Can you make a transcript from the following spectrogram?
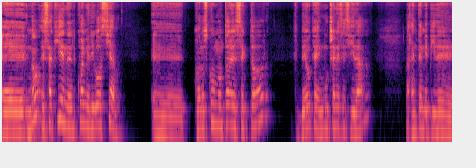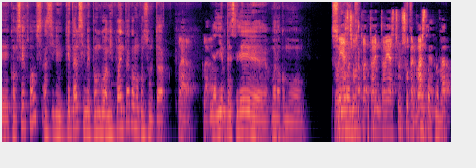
Eh, no, es aquí en el cual me digo, hostia, eh, conozco un montón del sector, veo que hay mucha necesidad, la gente me pide consejos, así que, ¿qué tal si me pongo a mi cuenta como consultor? Claro, Y claro. ahí empecé, bueno, como Tú habías hecho, tú- tú- habías hecho un entrepreneur. claro.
